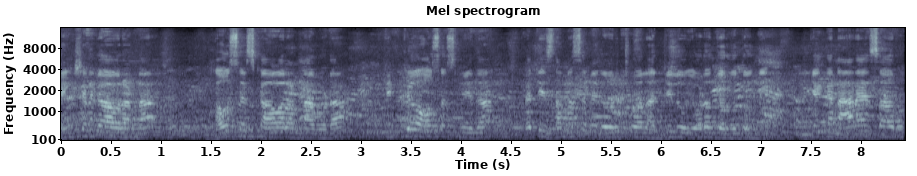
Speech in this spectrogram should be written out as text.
పెన్షన్ కావాలన్నా హౌసెస్ కావాలన్నా కూడా టిట్కో హౌసెస్ మీద ప్రతి సమస్య మీద వచ్చి వాళ్ళు అర్జీలు ఇవ్వడం జరుగుతుంది. ముఖ్యంగా నారాయణ సారు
